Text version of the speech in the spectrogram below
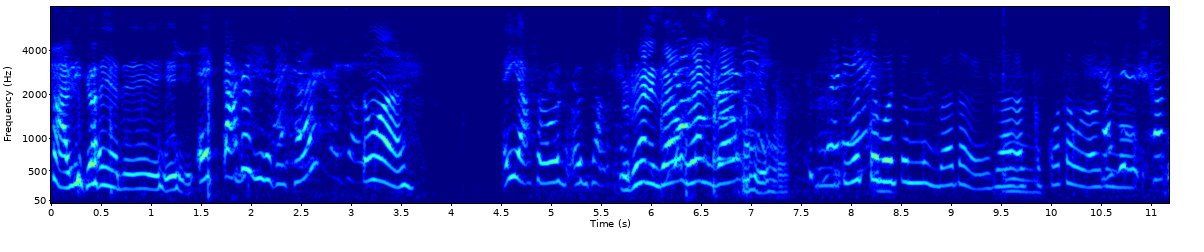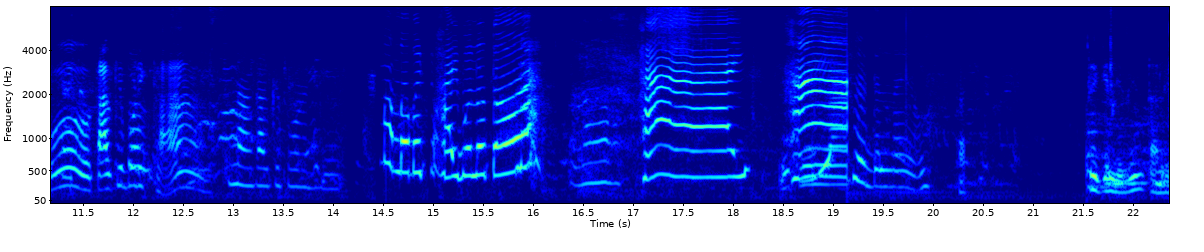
খালি গায়ে রে। এই কাকে ঘিরে কইছে তোমার। এই আসো রুহানি যাও। রুহানি যাও পড়তে পড়তে মুখ ব্যথা হয়ে গেছে আর আজকে কথা বলার কোনো ও কালকে পরীক্ষা? না কালকে পরের দিন। বাবা একটু হাই বলো তো। Hi hi. থেকে নেবেন তাহলে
